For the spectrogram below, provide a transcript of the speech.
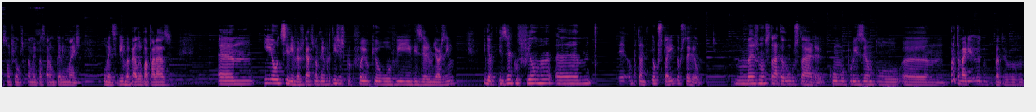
são filmes que também passaram um bocadinho mais pelo mainstream. A Bela e o Paparazzo. Um, e eu decidi ver Os Gatos Não Têm Vertigens porque foi o que eu ouvi dizer melhorzinho. E devo dizer que o filme. um, é- portanto, eu gostei, eu gostei dele mas não se trata de um gostar como, por exemplo, hum, pronto, a maioria, pronto, eu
